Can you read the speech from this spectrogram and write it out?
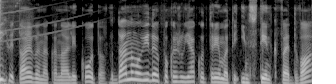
Всіх вітаю ви на каналі Кото. В даному відео покажу, як отримати інстинкт V2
